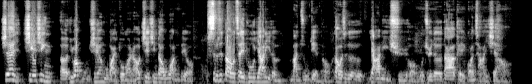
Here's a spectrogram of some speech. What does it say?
现在接近呃一万五千五百多嘛，然后接近到万六，是不是到了这一波压力的满足点哦？到了这个压力区哈，我觉得大家可以观察一下哦。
